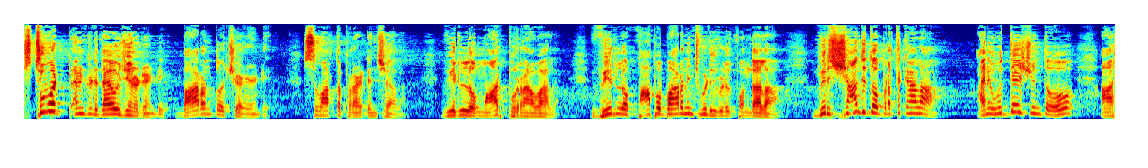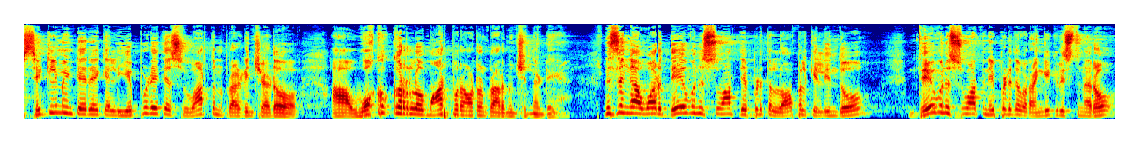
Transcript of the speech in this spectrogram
స్టువర్ట్ అనేటువంటి దైవజనుడు అండి భారంతో వచ్చాడండి. స్వార్థ ప్రకటించాలి. వీరిలో మార్పు రావాలి. వీరిలో పాప భారం నుంచి విడుదల పొందాలా. వీరు శాంతితో బ్రతకాలా అనే ఉద్దేశంతో ఆ సెటిల్మెంట్ ఏరియాకి వెళ్ళి ఎప్పుడైతే స్వార్థను ప్రకటించాడో ఆ ఒక్కొక్కరిలో మార్పు రావడం ప్రారంభించిందండి. నిజంగా వారు దేవుని స్వార్థ ఎప్పుడైతే లోపలికి వెళ్ళిందో దేవుని సువార్తను ఎప్పుడైతే వారు అంగీకరిస్తున్నారో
